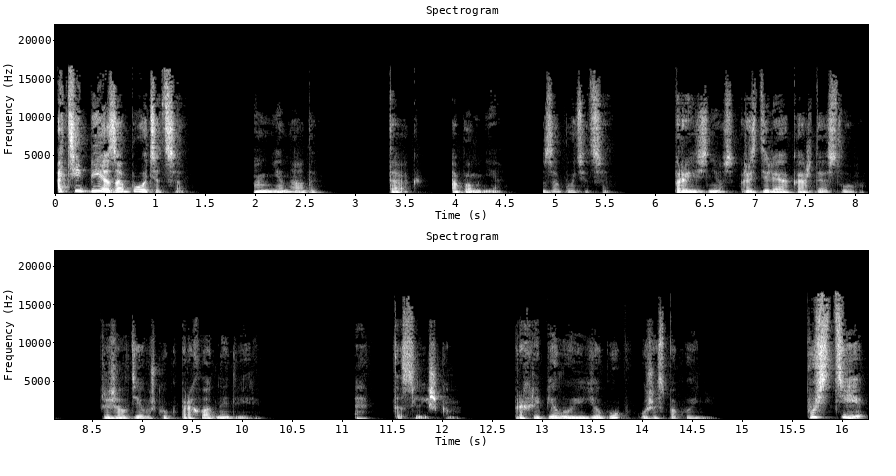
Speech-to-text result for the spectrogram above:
О тебе заботиться! Не надо. Так, обо мне заботиться. Произнес, разделяя каждое слово. Прижал девушку к прохладной двери. Это слишком. Прохрипел у ее губ уже спокойнее. «Пусти!»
